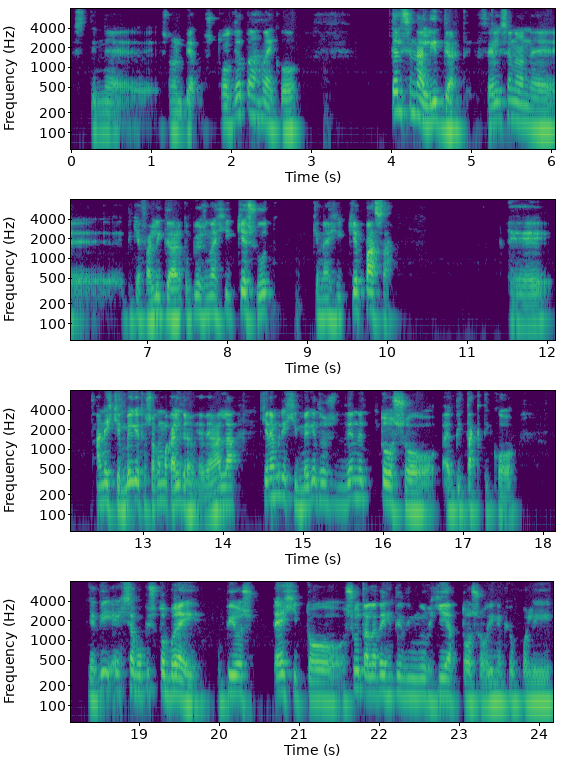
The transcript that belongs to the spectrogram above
στην, ε, στον Ολυμπιακό. Στο δε Παναθηναϊκό θέλει ένα lead guard. Θέλει έναν ε, επικεφαλή guard, ο οποίος να έχει και shoot και να έχει και πάσα. Ε, αν έχει και μέγεθος, ακόμα καλύτερα βέβαια, αλλά και να μην έχει μέγεθο δεν είναι τόσο επιτακτικό. Γιατί έχεις από πίσω τον Bray, ο οποίος έχει το shoot, αλλά δεν έχει τη δημιουργία τόσο. Είναι πιο πολύ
